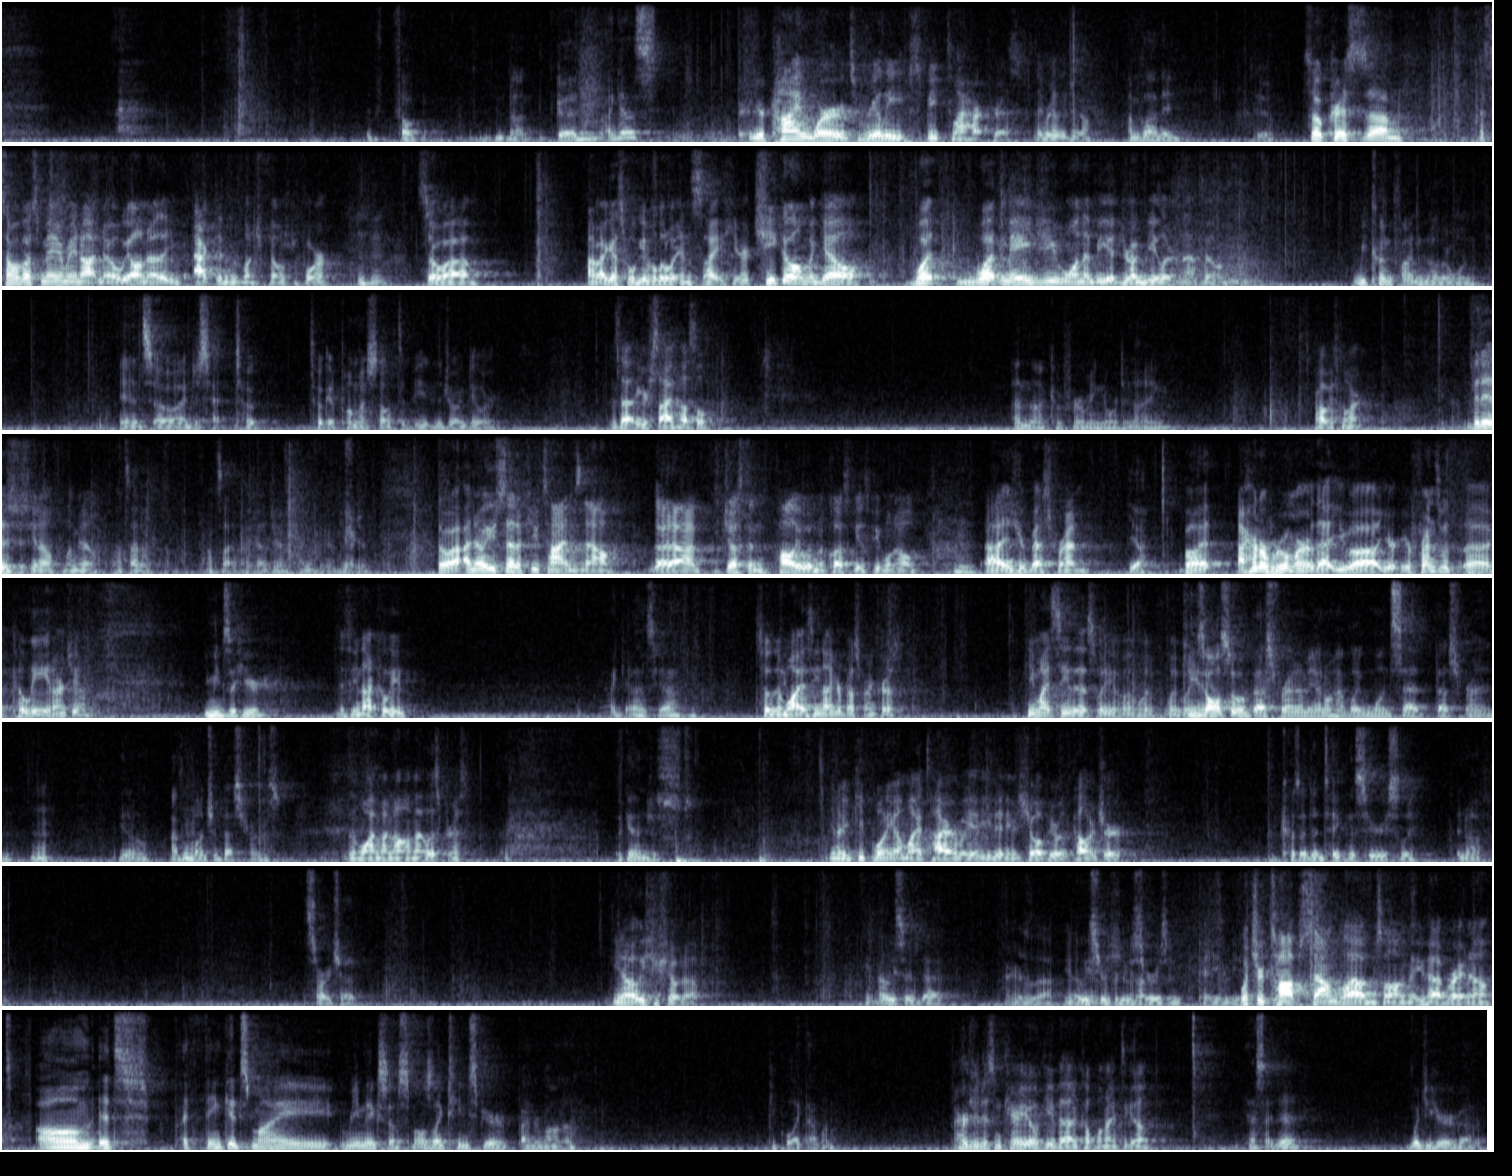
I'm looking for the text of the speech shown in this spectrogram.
it felt not good, I guess. Your kind words really speak to my heart, Chris. They really do. I'm glad they do. So, Chris, um, as some of us may or may not know, we all know that you've acted in a bunch of films before. Mm-hmm. So, um, I I guess we'll give a little insight here. Chico Miguel, what what made you want to be a drug dealer in that film? We couldn't find another one, and so I just had, took took it upon myself to be the drug dealer. Is that your side hustle? I'm not confirming nor denying. It's probably smart. If it is, just you know, let me know outside of outside. I got you. I got you. I got you. So uh, I know you said a few times now that uh, Justin Hollywood McCluskey, as people know him, Mhm. uh, is your best friend. Yeah. But I heard a rumor that you uh, you're, you're friends with uh, Khalid, aren't you? You mean Zahir? Is he not Khalid? I guess. Yeah. So then why is he not your best friend, Chris? He might see this. What do you? What, what, what, He's you know? also a best friend. I mean, I don't have like one set best friend. Mm. You know, I have a Mm. bunch of best friends. Then why am I not on that list, Chris? Again, just You know, you keep pointing out my attire, but yet you didn't even show up here with a collared shirt. because I didn't take this seriously enough. Sorry, Chet. You know, at least you showed up. At least there's that. There's that. You- At least your producer isn't paying me. What's your top SoundCloud song that you have right now? Um, it's I think it's my remix of "Smells Like Teen Spirit" by Nirvana. People like that one. I heard you did some karaoke of that a couple nights ago. Yes, I did. What'd you hear about it?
